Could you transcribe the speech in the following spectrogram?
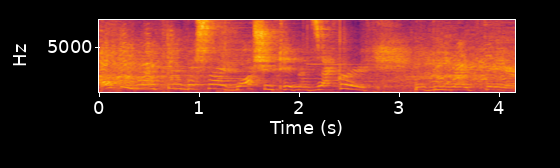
I'll be right there beside Washington, and Zachary will be right there.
